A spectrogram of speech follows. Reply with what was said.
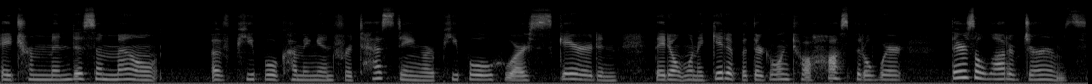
a tremendous amount of people coming in for testing or people who are scared and they don't want to get it but they're going to a hospital where there's a lot of germs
